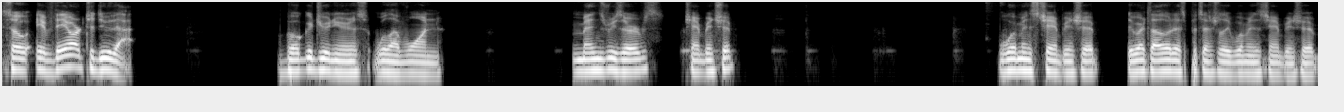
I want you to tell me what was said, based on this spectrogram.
So if they are to do that, Boca Juniors will have won men's reserves championship, women's championship, Libertadores potentially women's championship,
